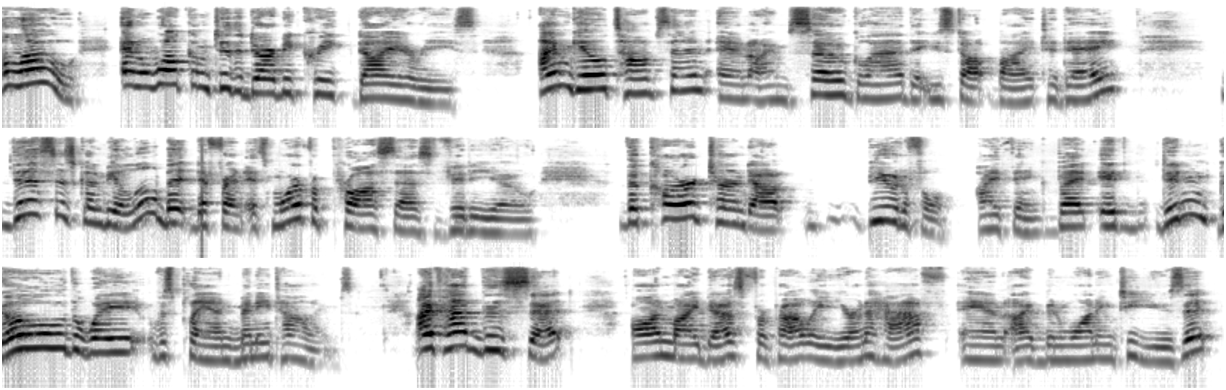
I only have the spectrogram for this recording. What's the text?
Hello, and welcome to the Darby Creek Diaries. I'm Gale Thompson, and I'm so glad that you stopped by today. This is going to be a little bit different. It's more of a process video. The card turned out beautiful, I think, but it didn't go the way it was planned many times. I've had this set on my desk for probably a year and a half, and I've been wanting to use it.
